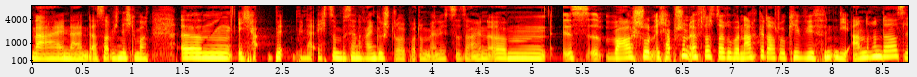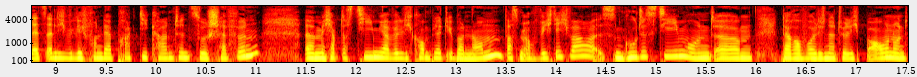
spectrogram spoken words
Nein, nein, das habe ich nicht gemacht. Ähm, ich hab, bin da echt so ein bisschen reingestolpert, um ehrlich zu sein. Ähm, es war schon, ich habe schon öfters darüber nachgedacht, okay, wie finden die anderen das? Letztendlich wirklich von der Praktikantin zur Chefin. Ähm, ich habe das Team ja wirklich komplett übernommen, was mir auch wichtig war. Ist ein gutes Team und ähm, darauf wollte ich natürlich bauen. Und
